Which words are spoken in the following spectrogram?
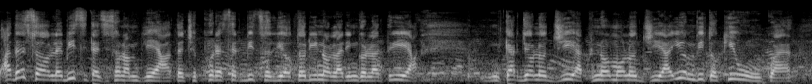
Adesso le visite si sono ampliate, c'è pure il servizio di otorino laringolatria cardiologia, pneumologia, io invito chiunque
